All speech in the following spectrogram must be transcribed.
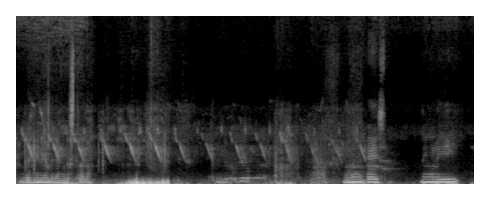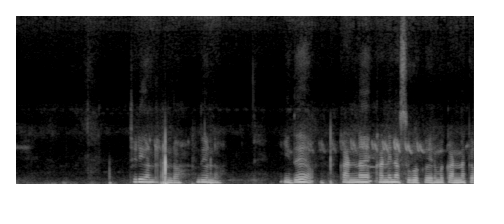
കണ്ടോ എങ്ങനെയുണ്ട് ഞങ്ങളുടെ സ്ഥലം. നിങ്ങൾ ഈ ചെടി കണ്ടിട്ടുണ്ടോ? ഇത് കണ്ടോ? ഇത് കണ്ണ് കണ്ണിന് അസുഖമൊക്കെ വരുമ്പോൾ കണ്ണൊക്കെ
